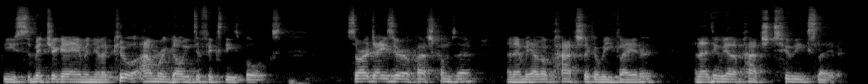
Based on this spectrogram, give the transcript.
But you submit your game and you're like, cool, and we're going to fix these bugs so our day zero patch comes out, and then we have a patch like a week later, and I think we had a patch two weeks later,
